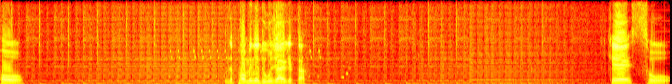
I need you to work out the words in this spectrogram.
호. 근데 범인은 누군지 알겠다. 계속.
